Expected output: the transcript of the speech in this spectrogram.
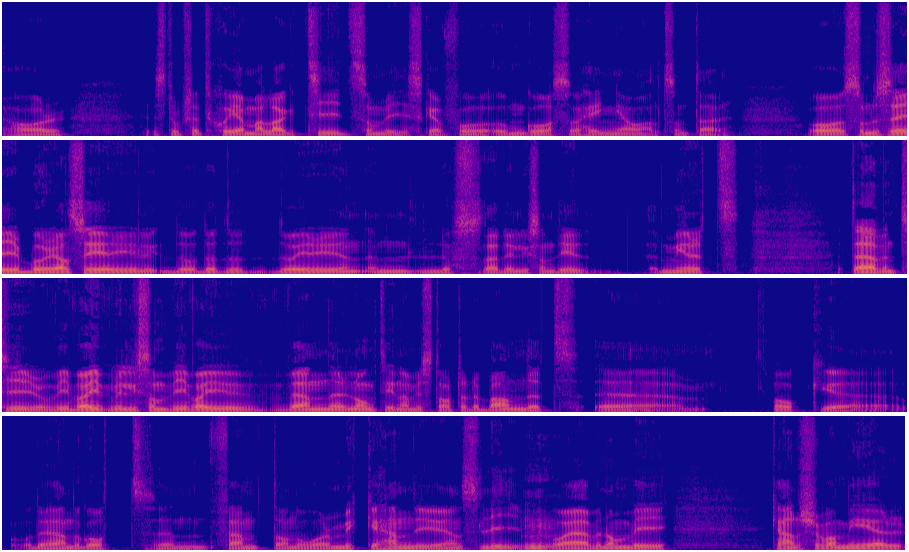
har i stort sett schemalagd tid som vi ska få umgås och hänga och allt sånt där. Och som du säger i början så är det ju, då, då, då, då är det ju en, en lust, där det, är liksom, det är mer ett, ett äventyr. Och vi, var ju, vi, liksom, vi var ju vänner långt innan vi startade bandet. Eh, och, eh, och det har ändå gått en 15 år. Mycket händer ju i ens liv. Mm. Och även om vi kanske var mer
